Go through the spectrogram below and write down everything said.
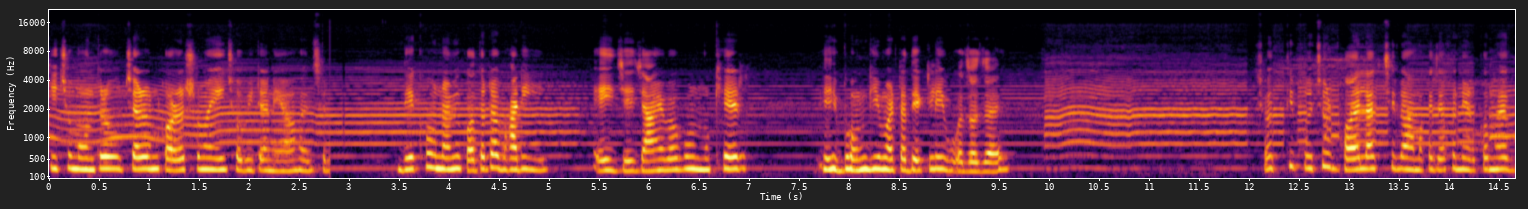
কিছু মন্ত্র উচ্চারণ করার সময় এই ছবিটা নেওয়া হয়েছিল। দেখুন, আমি কতটা ভারী। এই যে জামাইবাবুর মুখের এই ভঙ্গিমাটা দেখলেই বোঝা যায়। সত্যি প্রচুর ভয় লাগছিল আমাকে যখন এরকম ভাবে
